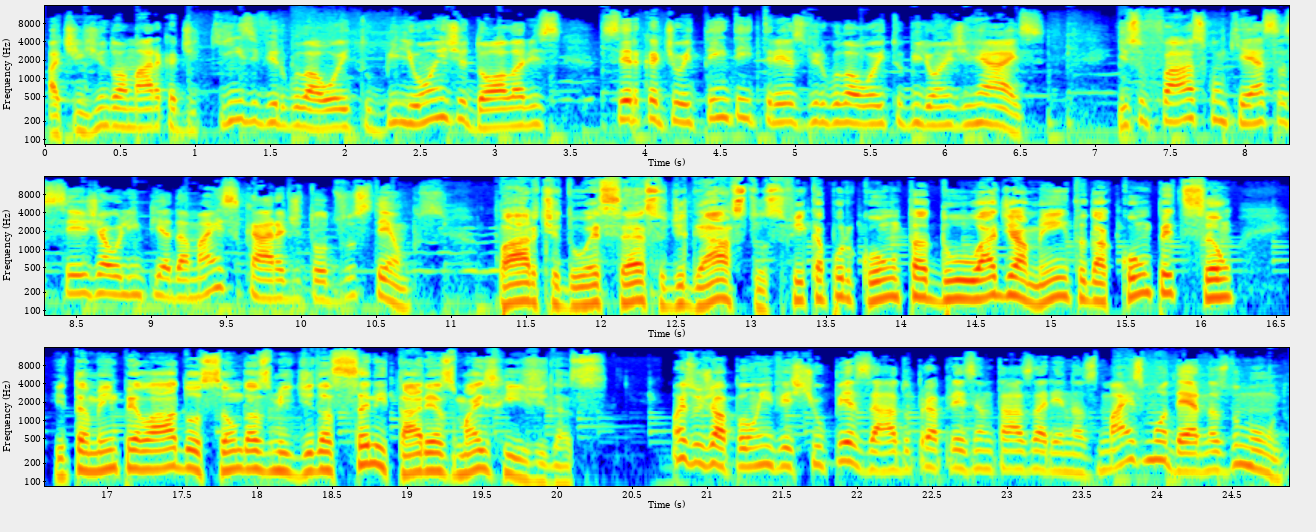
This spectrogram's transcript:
atingindo a marca de 15,8 bilhões de dólares, cerca de 83,8 bilhões de reais isso faz com que essa seja a Olimpíada mais cara de todos os tempos. Parte do excesso de gastos fica por conta do adiamento da competição e também pela adoção das medidas sanitárias mais rígidas. Mas o Japão investiu pesado para apresentar as arenas mais modernas do mundo.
